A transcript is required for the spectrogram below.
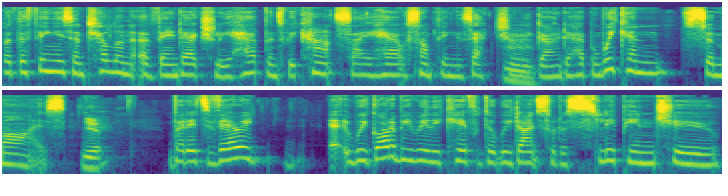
But the thing is, until an event actually happens, we can't say how something is actually going to happen. We can surmise Yeah. but it's very, we've got to be really careful that we don't sort of slip into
